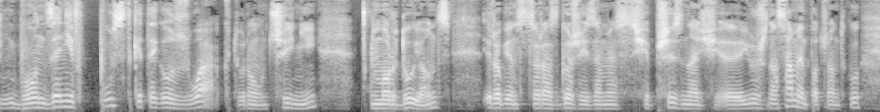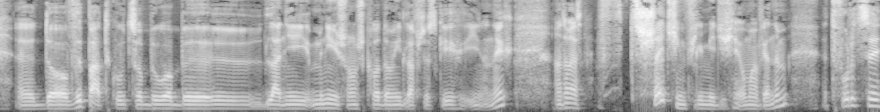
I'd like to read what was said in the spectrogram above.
błądzenie w pustkę tego zła, którą czyni, mordując, robiąc coraz gorzej, zamiast się przyznać e, już na samym początku e, do wypadku, co byłoby e, dla niej mniejszą szkodą i dla wszystkich innych. Natomiast w trzecim filmie dzisiaj omawianym twórcy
